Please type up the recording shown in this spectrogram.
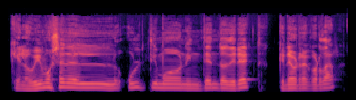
que lo vimos en el último Nintendo Direct, creo recordar.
